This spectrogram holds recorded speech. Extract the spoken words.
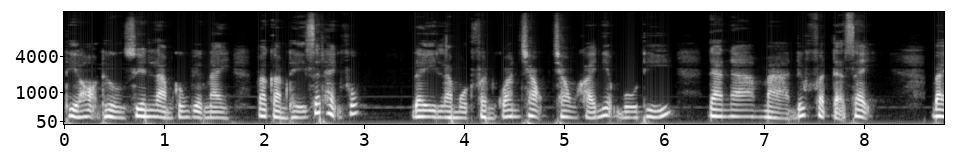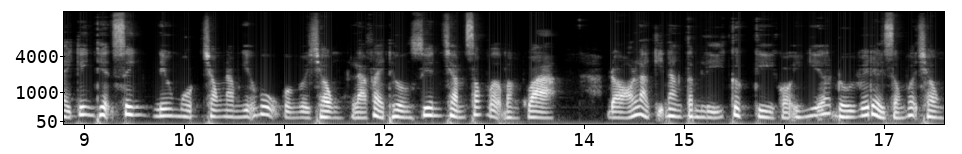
thì họ thường xuyên làm công việc này và cảm thấy rất hạnh phúc. Đây là một phần quan trọng trong khái niệm bố thí, Dana mà Đức Phật đã dạy. Bài kinh thiện sinh nêu một trong năm nghĩa vụ của người chồng là phải thường xuyên chăm sóc vợ bằng quà. Đó là kỹ năng tâm lý cực kỳ có ý nghĩa đối với đời sống vợ chồng.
